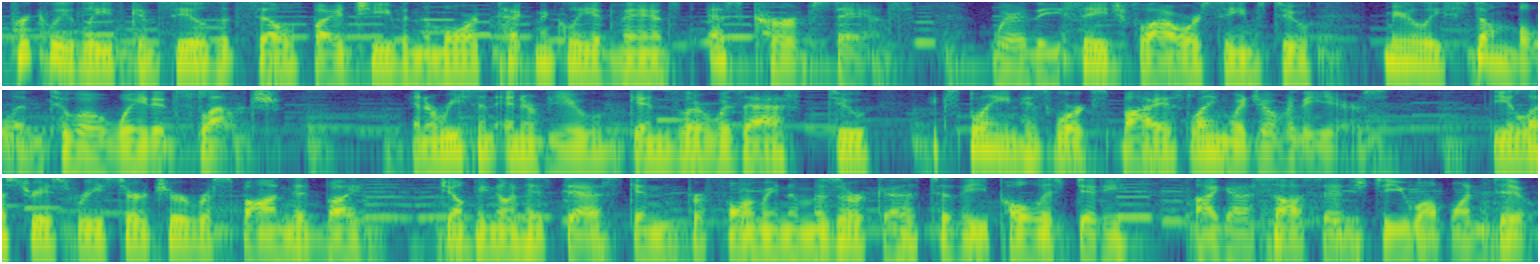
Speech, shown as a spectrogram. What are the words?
prickly leaf conceals itself by achieving the more technically advanced S curve stance, where the sage flower seems to merely stumble into a weighted slouch. In a recent interview, Gensler was asked to explain his work's biased language over the years. The illustrious researcher responded by jumping on his desk and performing a mazurka to the Polish ditty, I Got a Sausage, Do You Want One Too?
